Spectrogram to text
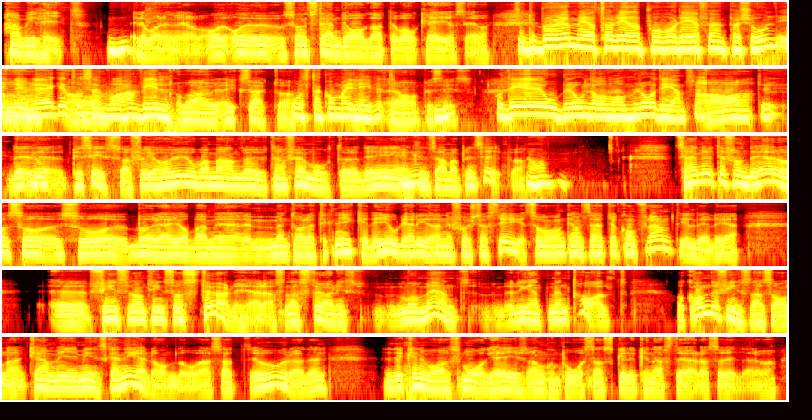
han vill hit. Mm. Eller vad det nu är. Och, och, och så stämde jag av då att det var okej. Okay så. så du börjar med att ta reda på vad det är för en person i ja, nuläget ja. och sen vad han vill han, exakt, va? åstadkomma i livet. Ja, precis. Mm. Och det är oberoende av område egentligen? Ja, det, det, precis. Va? För jag har ju jobbat med andra utanför motor och det är egentligen mm. samma princip. Va? Ja. Sen utifrån det då så, så började jag jobba med mentala tekniker. Det gjorde jag redan i första steget. Så man kan säga att jag kom fram till det. det eh, finns det någonting som stör det här? Alltså några störningsmoment rent mentalt? Och om det finns några sådana, kan vi minska ner dem då? Va? Så att jo, då, det, det kunde vara små grejer som de kom på som skulle kunna störa och så vidare. Va?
